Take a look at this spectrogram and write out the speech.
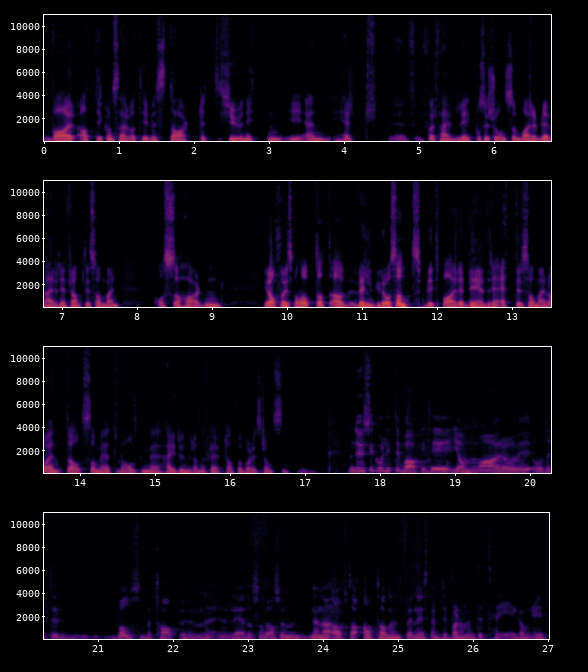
var at de konservative startet 2019 i en helt eh, forferdelig posisjon, som bare ble verre fram til sommeren. Og så har den, i hvert hvis man er opptatt av velgere og sånt, blitt bare bedre etter sommeren, og endte altså med et valg med heidundrende flertall for Boris Johnson. Men du, vi går litt tilbake til januar og, og dette voldsomme tapet hun, hun led også, altså hun, Denne avtalen hennes ble nedstemt i parlamentet tre ganger.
